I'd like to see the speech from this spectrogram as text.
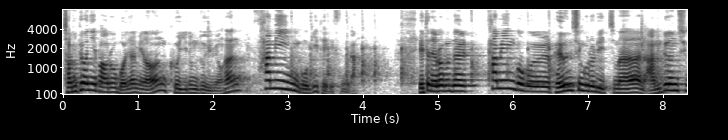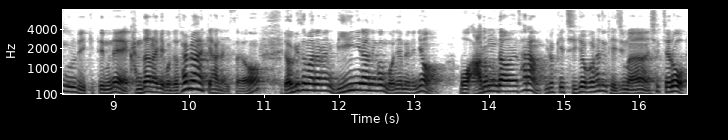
전편이 바로 뭐냐면 그 이름도 유명한 3인 곡이 되겠습니다. 일단 여러분들 3인 곡을 배운 친구들도 있지만 안 배운 친구들도 있기 때문에 간단하게 먼저 설명할 게 하나 있어요. 여기서 말하는 미인이라는 건 뭐냐면요. 뭐 아름다운 사람 이렇게 직역을 해도 되지만 실제로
